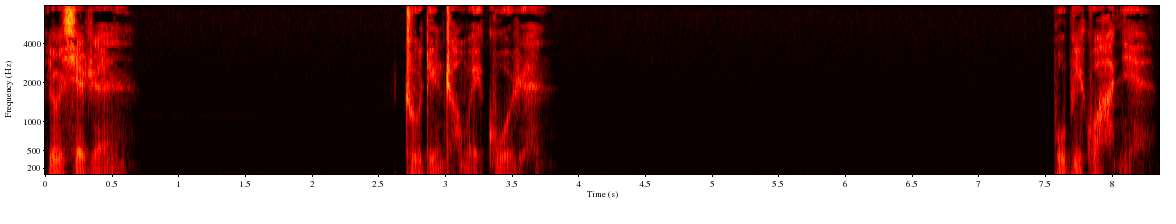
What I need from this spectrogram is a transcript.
有些人注定成为故人，不必挂念，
